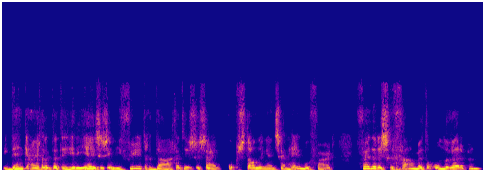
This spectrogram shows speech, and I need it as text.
Ik denk eigenlijk dat de Heer Jezus in die 40 dagen tussen zijn opstanding en zijn hemelvaart verder is gegaan met de onderwerpen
